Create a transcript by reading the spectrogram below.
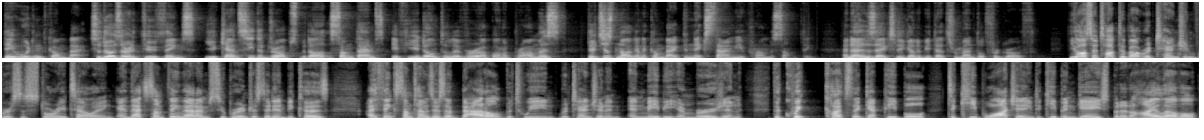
they wouldn't come back. So those are the two things. You can see the drops, but sometimes if you don't deliver up on a promise, they're just not going to come back the next time you promise something. And that is actually going to be detrimental for growth. You also talked about retention versus storytelling, and that's something that I'm super interested in because I think sometimes there's a battle between retention and, and maybe immersion, the quick cuts that get people to keep watching, to keep engaged, but at a high level,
